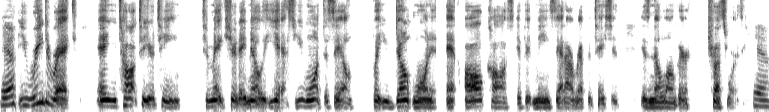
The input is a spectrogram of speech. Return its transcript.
Yeah. You redirect and you talk to your team to make sure they know yes, you want to sell, but you don't want it at all costs if it means that our reputation is no longer trustworthy. Yeah.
